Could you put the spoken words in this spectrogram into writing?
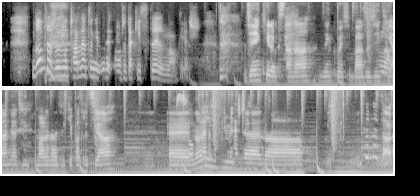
Dobrze, że no czarne to nie widać, może taki styl, no wiesz. Dzięki Roxana, dziękuję Ci bardzo, dzięki no. Ania, dzięki Malena, dzięki Patrycja. E, no i widzimy Cię na internetach.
